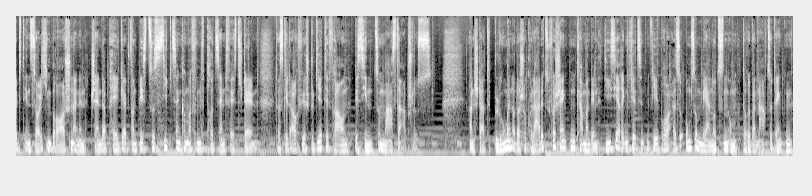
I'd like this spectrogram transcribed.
selbst in solchen Branchen einen Gender Pay Gap von bis zu 17,5 Prozent feststellen. Das gilt auch für studierte Frauen bis hin zum Masterabschluss. Anstatt Blumen oder Schokolade zu verschenken, kann man den diesjährigen 14. Februar also umso mehr nutzen, um darüber nachzudenken,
